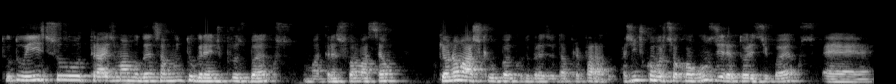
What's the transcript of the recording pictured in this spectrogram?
tudo isso traz uma mudança muito grande para os bancos, uma transformação que eu não acho que o Banco do Brasil está preparado. A gente conversou com alguns diretores de bancos, é,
